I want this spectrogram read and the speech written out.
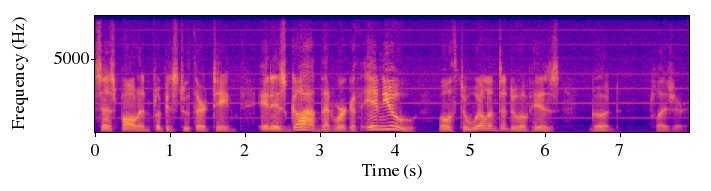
says Paul in Philippians 2:13, "It is God that worketh in you both to will and to do of his good pleasure."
